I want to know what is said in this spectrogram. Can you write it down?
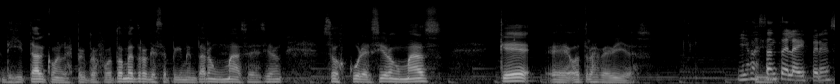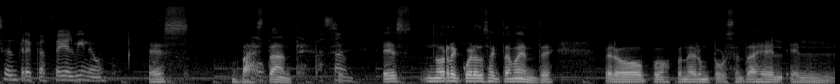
digital con el espectrofotómetro que se pigmentaron más, es decir, se oscurecieron más que eh, otras bebidas. ¿Y es bastante la diferencia entre el café y el vino? Es bastante. Es, no recuerdo exactamente, pero podemos poner un porcentaje. El,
